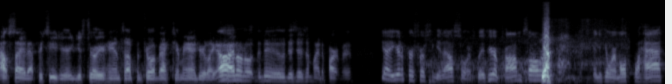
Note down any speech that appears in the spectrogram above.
outside of that procedure, you just throw your hands up and throw it back to your manager, like, "Oh, I don't know what to do. This isn't my department." Yeah, you're the first person to get outsourced. But if you're a problem solver Yeah. and you can wear multiple hats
